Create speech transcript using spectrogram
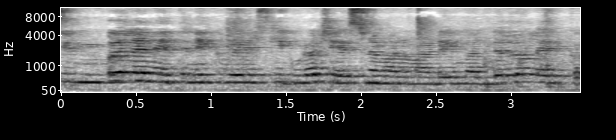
సింపుల్ అండ్ ఎథనిక్ వేర్స్కి కూడా చేస్తున్నాం అనమాట ఈ మధ్యలో లైక్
